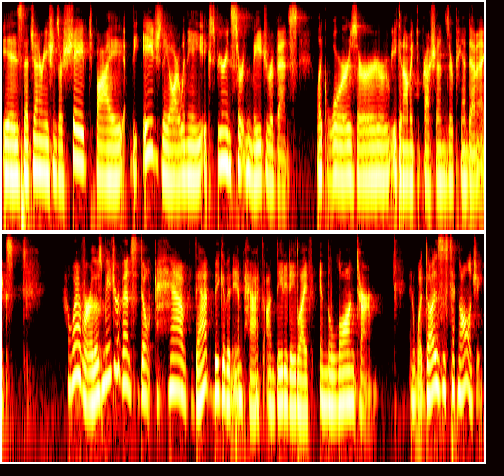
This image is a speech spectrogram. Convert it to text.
is that generations are shaped by the age they are when they experience certain major events like wars or economic depressions or pandemics. However, those major events don't have that big of an impact on day to day life in the long term. And what does is technology.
